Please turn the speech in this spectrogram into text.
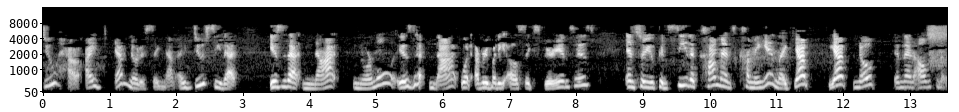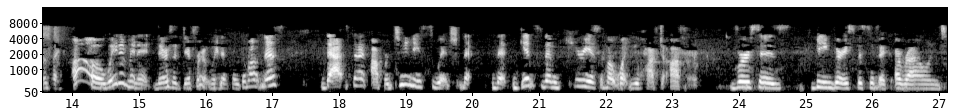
do have, I am noticing that. I do see that. Is that not normal? Is that not what everybody else experiences? And so you could see the comments coming in like, yep, yep, nope. And then all of a sudden it was like, oh, wait a minute. There's a different way to think about this. That's that opportunity switch that, that gets them curious about what you have to offer versus being very specific around,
